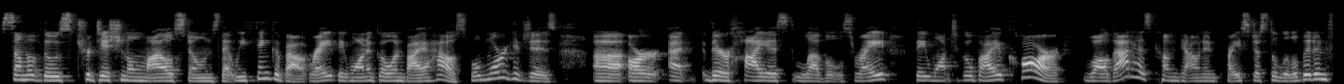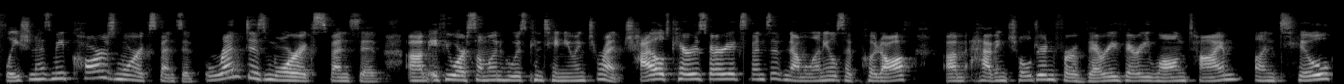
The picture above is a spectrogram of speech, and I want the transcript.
some of those traditional milestones that we think about, right? They want to go and buy a house. Well, mortgages uh, are at their highest levels, right? They want to go buy a car. While that has come down in price just a little bit, inflation has made cars more expensive. Rent is more expensive. Um, if you are someone who is continuing to rent, childcare is very expensive. Now, millennials have put off um, having children for a very, very long time until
